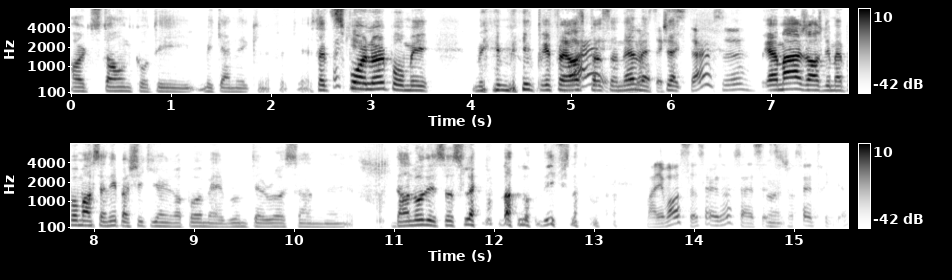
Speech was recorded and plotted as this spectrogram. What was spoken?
Hearthstone côté mécanique. C'est un petit spoiler pour mes, mes, mes préférences Ouais, personnelles, mais C'est check. excitant, ça. Vraiment, genre, je l'ai même pas mentionné parce que je sais qu'il gagnera pas, mais Runeterra sonne. Euh, pff, downloader ça, c'est là pour downloader finalement. On va aller voir ça, sérieusement. Ça, ça, Ouais. Je trouve ça intriguant.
